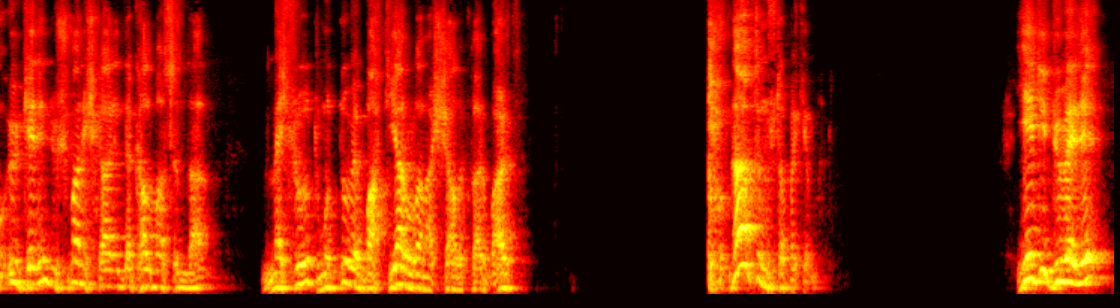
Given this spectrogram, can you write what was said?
bu ülkenin düşman işgalinde kalmasından mesut, mutlu ve bahtiyar olan aşağılıklar vardı. ne yaptı Mustafa Kemal? Yedi düveli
